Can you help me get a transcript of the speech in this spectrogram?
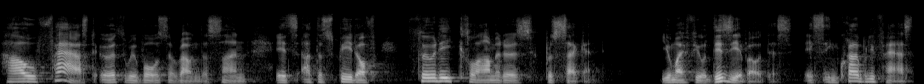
how fast Earth revolves around the sun, it's at the speed of 30 kilometers per second. You might feel dizzy about this. It's incredibly fast,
